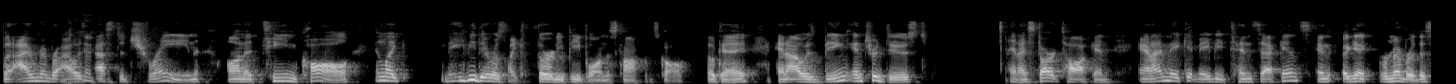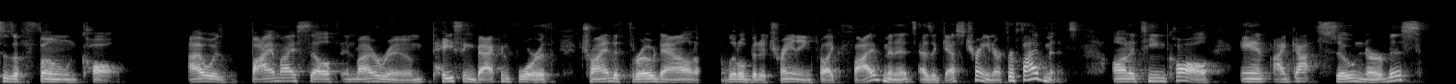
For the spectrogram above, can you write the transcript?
but i remember i was asked to train on a team call and like maybe there was like 30 people on this conference call okay? And i was being introduced and i start talking and i make it maybe 10 seconds and again remember this is a phone call I was by myself in my room, pacing back and forth, trying to throw down a little bit of training for like five minutes as a guest trainer for five minutes on a team call. And I got so nervous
